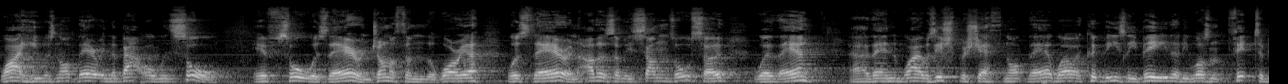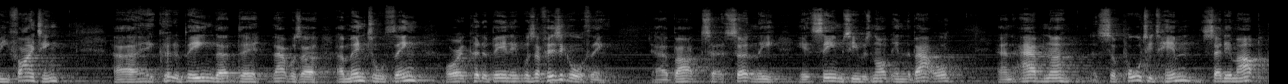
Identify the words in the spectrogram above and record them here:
why he was not there in the battle with Saul. If Saul was there and Jonathan the warrior was there and others of his sons also were there, uh, then why was Ishbosheth not there? Well, it could easily be that he wasn't fit to be fighting. Uh, it could have been that uh, that was a, a, mental thing, or it could have been it was a physical thing. Uh, but uh, certainly it seems he was not in the battle and Abner supported him, set him up.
